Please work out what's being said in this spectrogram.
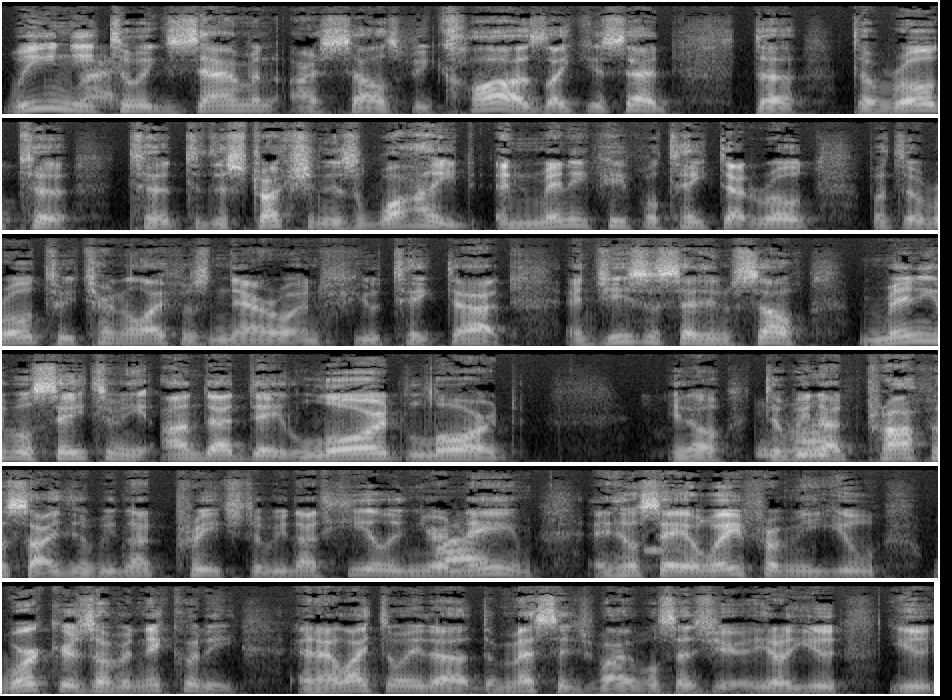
We need to examine ourselves because, like you said, the the road to, to, to destruction is wide, and many people take that road, but the road to eternal life is narrow, and few take that. And Jesus said himself, Many will say to me on that day, Lord, Lord. You know, did we not prophesy? Did we not preach? Did we not heal in your Right. name? And he'll say, Away from me, you workers of iniquity. And I like the way the, the message Bible says, you, you know, you, you,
